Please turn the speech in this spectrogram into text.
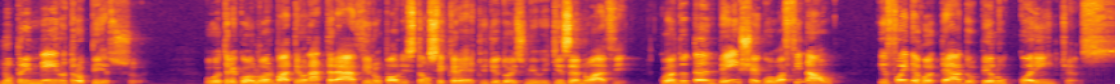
no primeiro tropeço. O tricolor bateu na trave no Paulistão Sicredi de 2019, quando também chegou à final e foi derrotado pelo Corinthians.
